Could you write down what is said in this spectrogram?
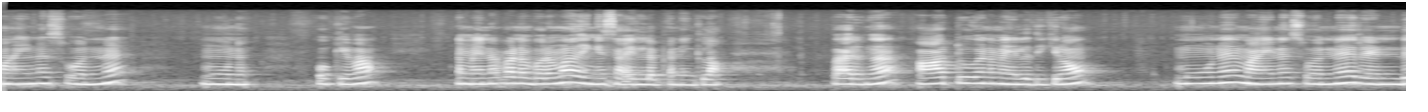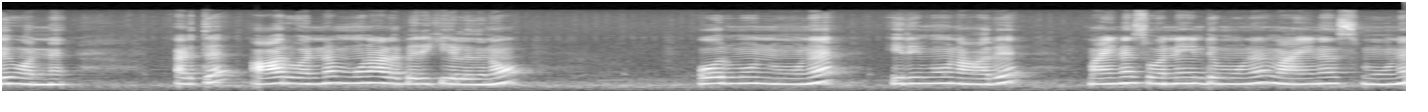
மைனஸ் ஒன்று மூணு ஓகேவா நம்ம என்ன பண்ண போகிறோமோ அதை இங்கே சைடில் பண்ணிக்கலாம். பாருங்கள் ஆர் டூவை நம்ம எழுதிக்கிறோம். மூணு மைனஸ் ஒன்று ரெண்டு ஒன்று அடுத்து ஆறு ஒன்று மூணால் பெருக்கி எழுதணும். ஒரு மூணு மூணு இரு மூணு ஆறு மைனஸ் ஒன்று இன்ட்டு மூணு மைனஸ் மூணு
